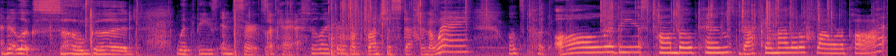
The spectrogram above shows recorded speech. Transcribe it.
and it looks so good with these inserts. Okay, I feel like there's a bunch of stuff in the way. Let's put all of these Tombow pens back in my little flower pot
